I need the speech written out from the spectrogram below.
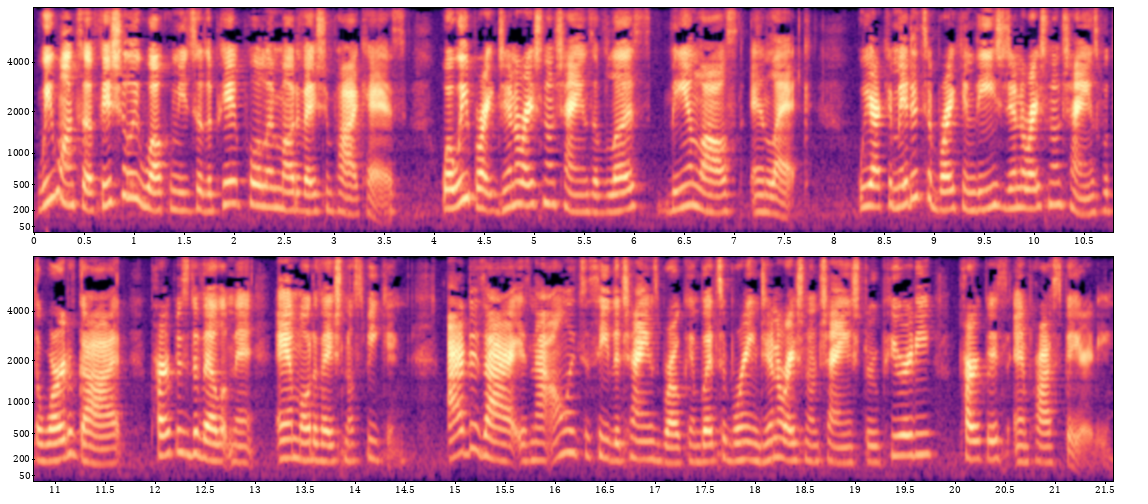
We want to officially welcome you to the Pit Pulling Motivation Podcast, where we break generational chains of lust, being lost, and lack. We are committed to breaking these generational chains with the Word of God, purpose development, and motivational speaking. Our desire is not only to see the chains broken, but to bring generational change through purity, purpose, and prosperity.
